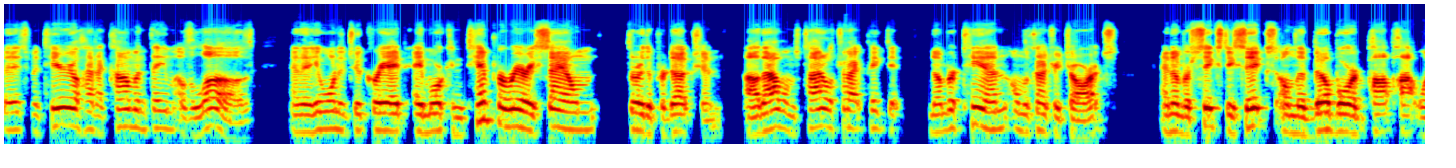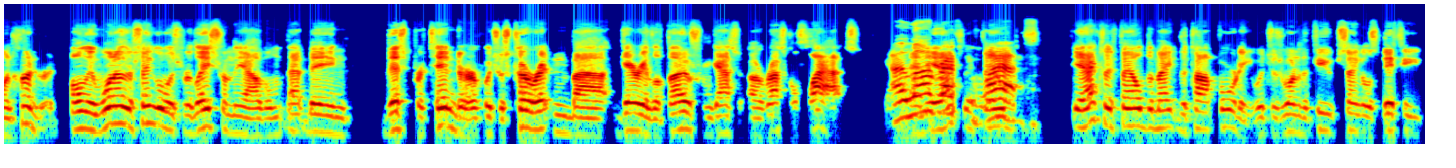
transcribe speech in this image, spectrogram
that its material had a common theme of love and that he wanted to create a more contemporary sound through the production. Uh, the album's title track peaked at number 10 on the country charts, and number 66 on the Billboard Pop Hot 100. Only one other single was released from the album, that being This Pretender, which was co written by Gary LeVox from Gas- uh, Rascal Flatts. I love Rascal failed- Flatts. It actually failed to make the top 40, which was one of the few singles Diffie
